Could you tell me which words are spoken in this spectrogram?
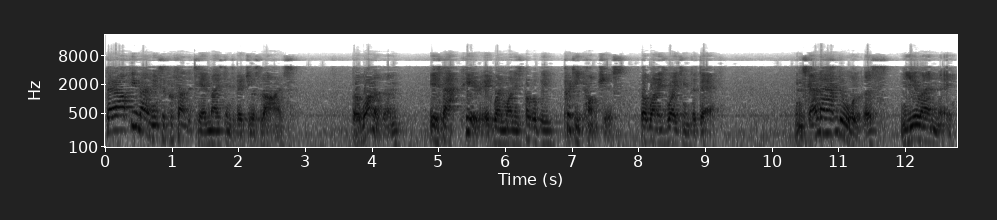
there are a few moments of profundity in most individuals' lives. But one of them is that period when one is probably pretty conscious, but one is waiting for death. And it's going to happen to all of us, you and me.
